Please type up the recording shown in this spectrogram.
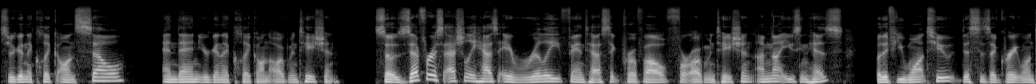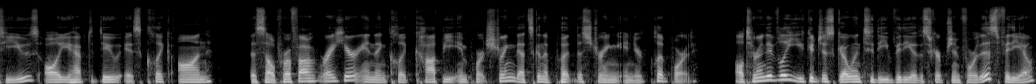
So you're going to click on Cell and then you're going to click on augmentation. So Zephyrus actually has a really fantastic profile for augmentation. I'm not using his, but if you want to, this is a great one to use. All you have to do is click on the cell profile right here and then click copy import string. That's going to put the string in your clipboard. Alternatively, you could just go into the video description for this video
